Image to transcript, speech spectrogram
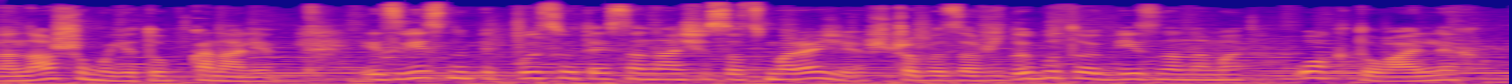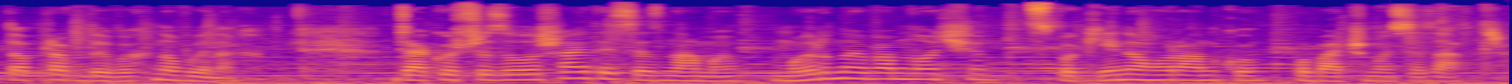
на нашому Ютуб каналі. І звісно, підписуйтесь на наші соцмережі, щоб завжди бути обізнаними у актуальних та правдивих новинах. Дякую, що залишаєтеся з нами. Мирної вам ночі, спокійного ранку. Побачимося завтра.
